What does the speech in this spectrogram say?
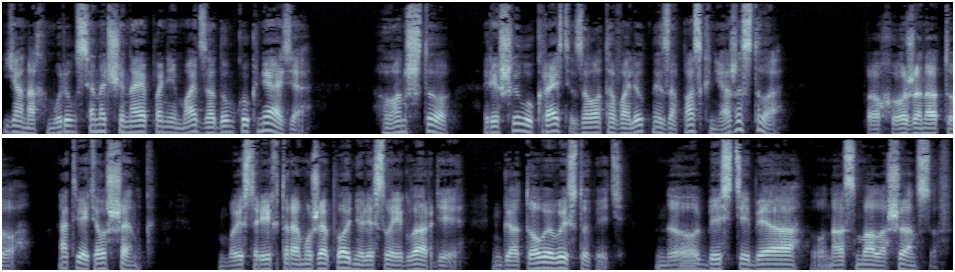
Я нахмурился, начиная понимать задумку князя. Он что, решил украсть золотовалютный запас княжества? Похоже на то, ответил Шенк. Мы с Рихтером уже подняли свои гвардии, готовы выступить. Но без тебя у нас мало шансов.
